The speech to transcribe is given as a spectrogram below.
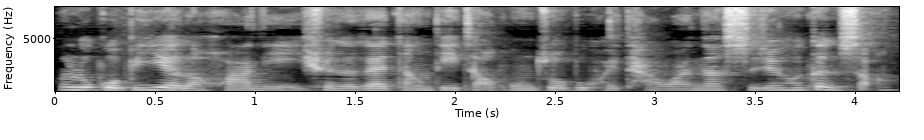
那如果毕业的话，你选择在当地找工作不回台湾，那时间会更少。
